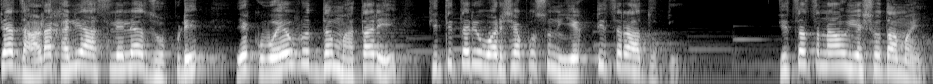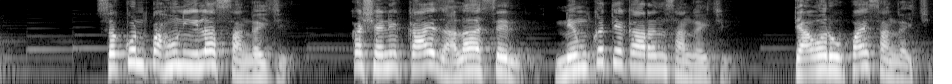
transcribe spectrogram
त्या झाडाखाली असलेल्या झोपडीत एक वयोवृद्ध म्हातारी कितीतरी वर्षापासून एकटीच राहत होती. तिचंच नाव यशोदामाई. सकून पाहून इलाज सांगायची. कशाने काय झालं असेल नेमकं ते कारण सांगायचे. त्यावर उपाय सांगायची.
